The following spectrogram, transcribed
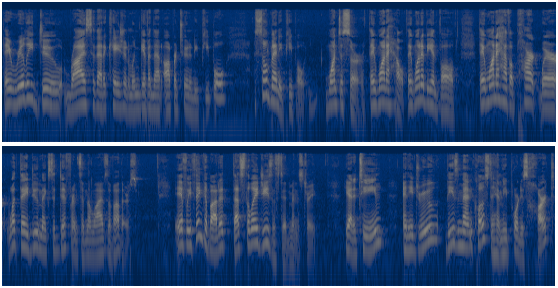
They really do rise to that occasion when given that opportunity. People, so many people, want to serve, they want to help, they want to be involved, they want to have a part where what they do makes a difference in the lives of others. If we think about it, that's the way Jesus did ministry. He had a team, and he drew these men close to him. He poured his heart,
